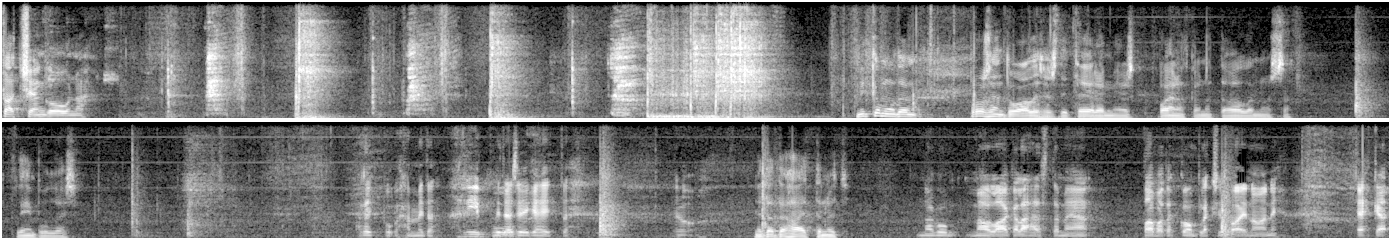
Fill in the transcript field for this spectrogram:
touch and go. Mitkä muuten prosentuaalisesti teidän mielestä painot kannattaa olla noissa clean pulleissa? Riippuu vähän mitä, Riippuu. mitä siihen kehittää. Joo. Mitä te haette nyt? No kun me ollaan aika lähellä sitä meidän tavoitekompleksipainoa, niin ehkä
